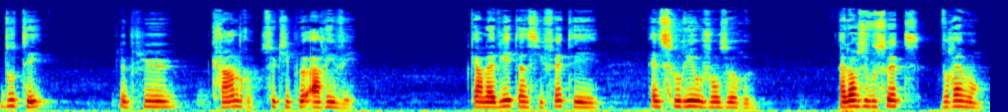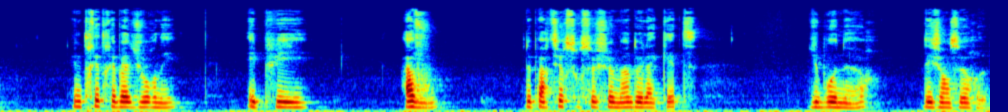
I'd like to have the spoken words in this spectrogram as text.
douter, ne plus craindre ce qui peut arriver car la vie est ainsi faite et elle sourit aux gens heureux. Alors je vous souhaite vraiment une très très belle journée et puis à vous de partir sur ce chemin de la quête du bonheur des gens heureux.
